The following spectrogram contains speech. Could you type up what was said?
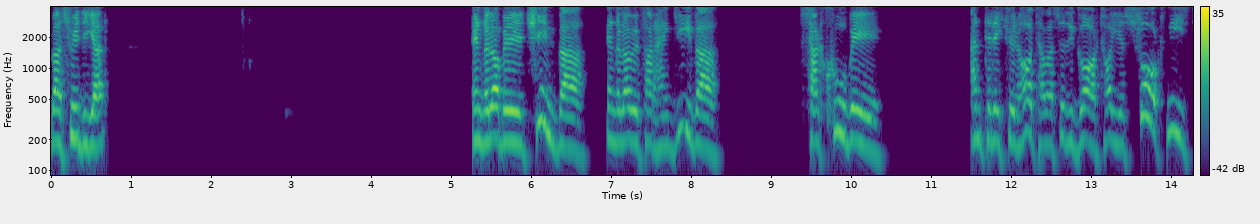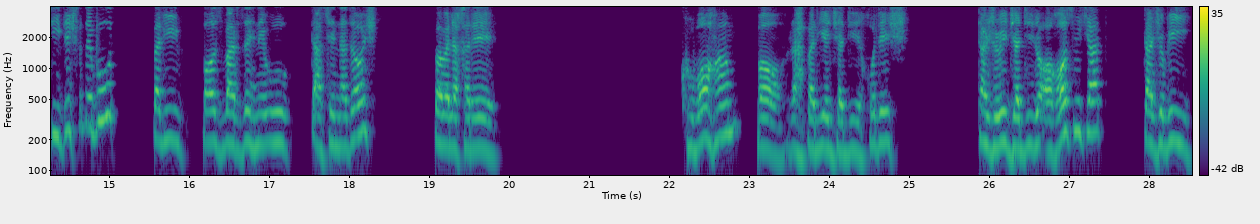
و سوی دیگر انقلاب چین و انقلاب فرهنگی و سرکوب انتلکتویل ها توسط گارت های سرخ نیز دیده شده بود ولی باز بر ذهن او دست نداشت و بالاخره کوبا هم با رهبری جدید خودش تجربه جدید رو آغاز می‌کرد. تجربه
